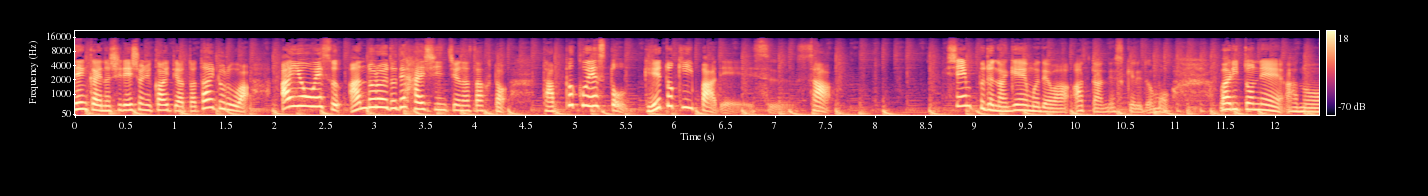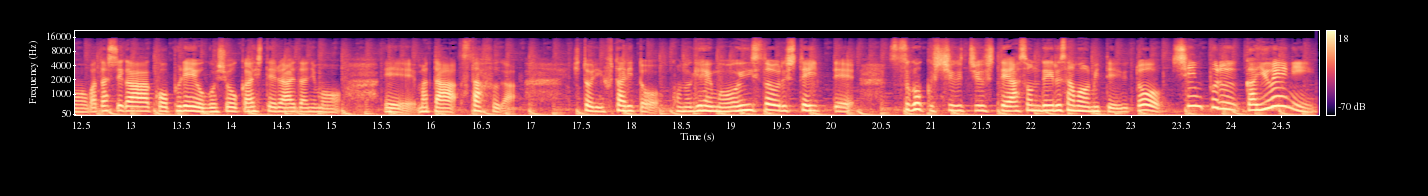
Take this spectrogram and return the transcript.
前回の指令書に書いてあったタイトルは、iOS、Android で配信中のソフト、タップクエストゲートキーパーです。さあ、シンプルなゲームではあったんですけれども割とねあの私がこうプレイをご紹介している間にも、えー、またスタッフが1人2人とこのゲームをインストールしていってすごく集中して遊んでいる様を見ているとシンプルがゆえに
